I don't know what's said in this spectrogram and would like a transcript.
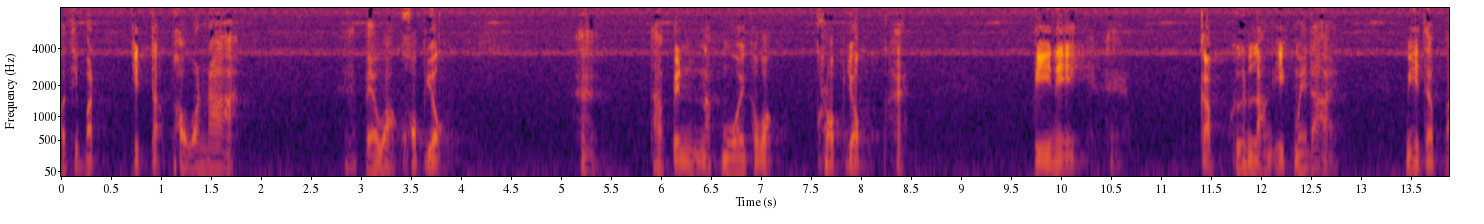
ปฏิบัติจิตภาวนา แปลว่าครบยก ถ้าเป็นนักมวยเขาบอกครบยก ปีนี้ กลับคืนหลังอีกไม่ได้ มีแต่ไป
